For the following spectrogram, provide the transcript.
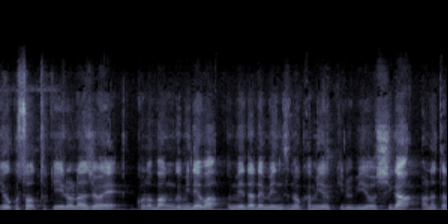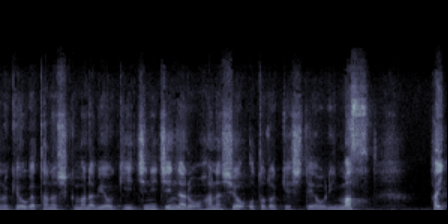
ようこそ時色ラジオへ。この番組では梅田でメンズの髪を切る美容師があなたの今日が楽しく学び大きい一日になるお話をお届けしております。はい、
